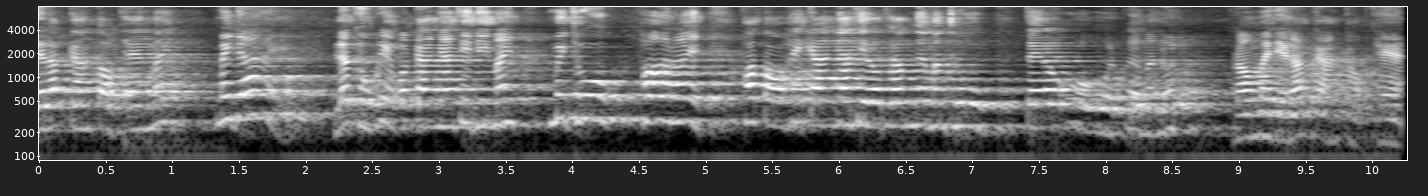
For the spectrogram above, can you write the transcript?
ได้รับการตอบแทนไหมไม่ได้ แล้วถูกเรียกว่าการงานที่ดีไหมไม่ถูก เพราะอะไร เพราะต่อให้การงานที่เราทำเนี่ยมันถูก แต่เราโอ้อวดเพื่อมนุษย์ เราไม่ได้รับการตอบแทน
